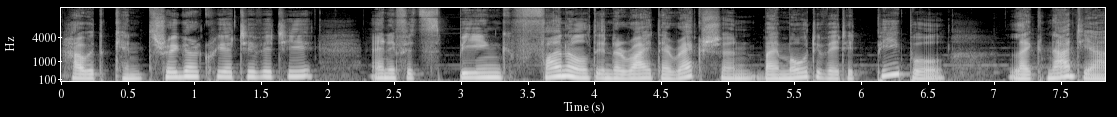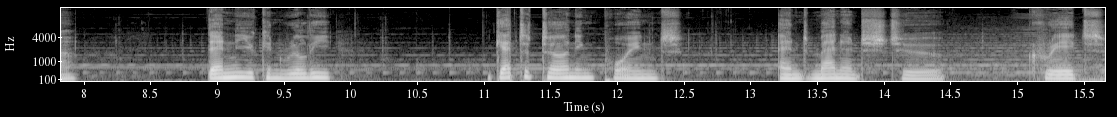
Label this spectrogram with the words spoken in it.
how it can trigger creativity, and if it's being funneled in the right direction by motivated people like Nadia, then you can really get a turning point and manage to create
